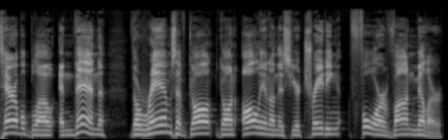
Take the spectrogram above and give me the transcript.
Terrible blow. And then the Rams have gone gone all in on this year, trading for Von Miller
